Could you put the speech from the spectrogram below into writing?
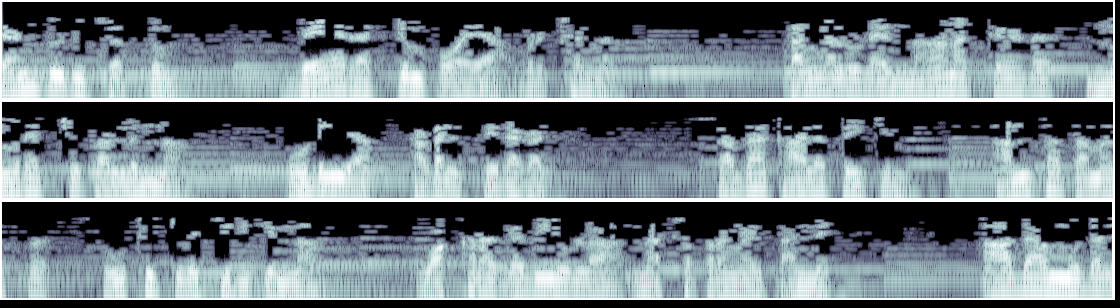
രണ്ടൊരു ചത്തും വേരറ്റും പോയ വൃക്ഷങ്ങൾ. തങ്ങളുടെ നാണക്കേട് നുരച്ചു തള്ളുന്ന കൊടിയ കടൽ തിരകൾ സദാകാലത്തേക്കും അന്ധതമസ് സൂക്ഷിച്ചു വച്ചിരിക്കുന്ന വക്രഗതിയുള്ള നക്ഷത്രങ്ങൾ തന്നെ. ആദാം മുതൽ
